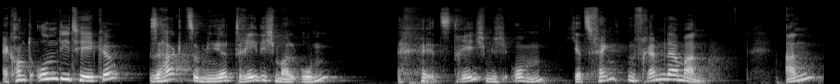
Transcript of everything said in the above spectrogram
Er kommt um die Theke, sagt zu mir, dreh dich mal um. Jetzt drehe ich mich um. Jetzt fängt ein fremder Mann an,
